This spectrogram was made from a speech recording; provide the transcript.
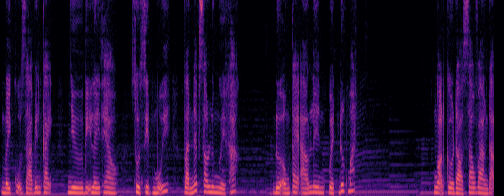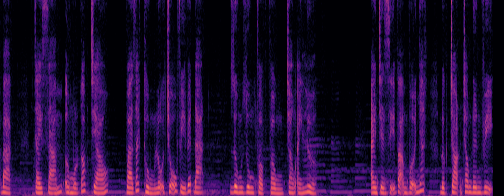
Mấy cụ già bên cạnh như bị lây theo, sụt xịt mũi và nếp sau lưng người khác. Đưa ống tay áo lên quệt nước mắt. Ngọn cờ đỏ sao vàng đã bạc, cháy xám ở một góc chéo và rách thùng lộ chỗ vì vết đạn, rung rung phập phồng trong ánh lửa. Anh chiến sĩ vạm vỡ nhất được chọn trong đơn vị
